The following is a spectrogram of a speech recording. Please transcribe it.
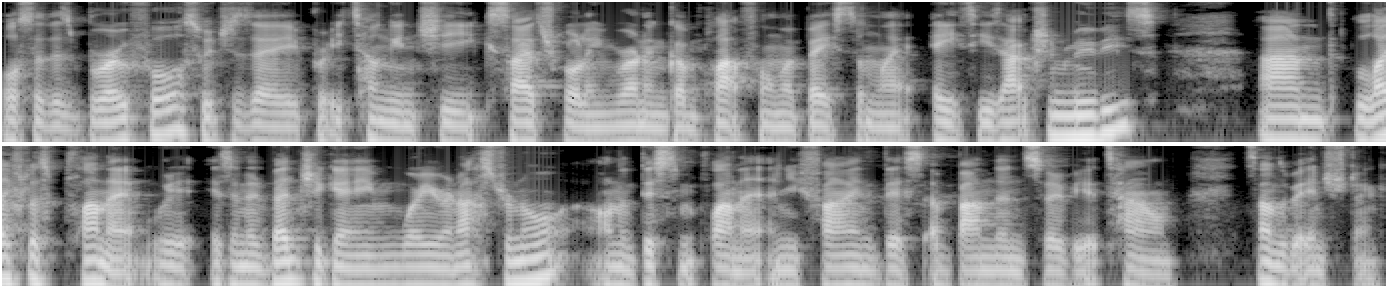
Also, there's Broforce, which is a pretty tongue-in-cheek, side-scrolling run-and-gun platformer based on like 80s action movies. And Lifeless Planet is an adventure game where you're an astronaut on a distant planet and you find this abandoned Soviet town. Sounds a bit interesting.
